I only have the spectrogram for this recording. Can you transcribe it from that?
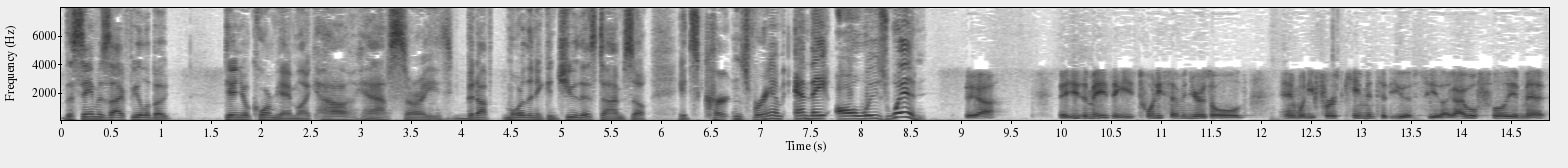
The same as I feel about Daniel Cormier. I'm like, oh yeah, sorry, he's bit off more than he can chew this time. So it's curtains for him, and they always win. Yeah. Yeah, He's amazing. He's 27 years old, and when he first came into the UFC, like I will fully admit,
